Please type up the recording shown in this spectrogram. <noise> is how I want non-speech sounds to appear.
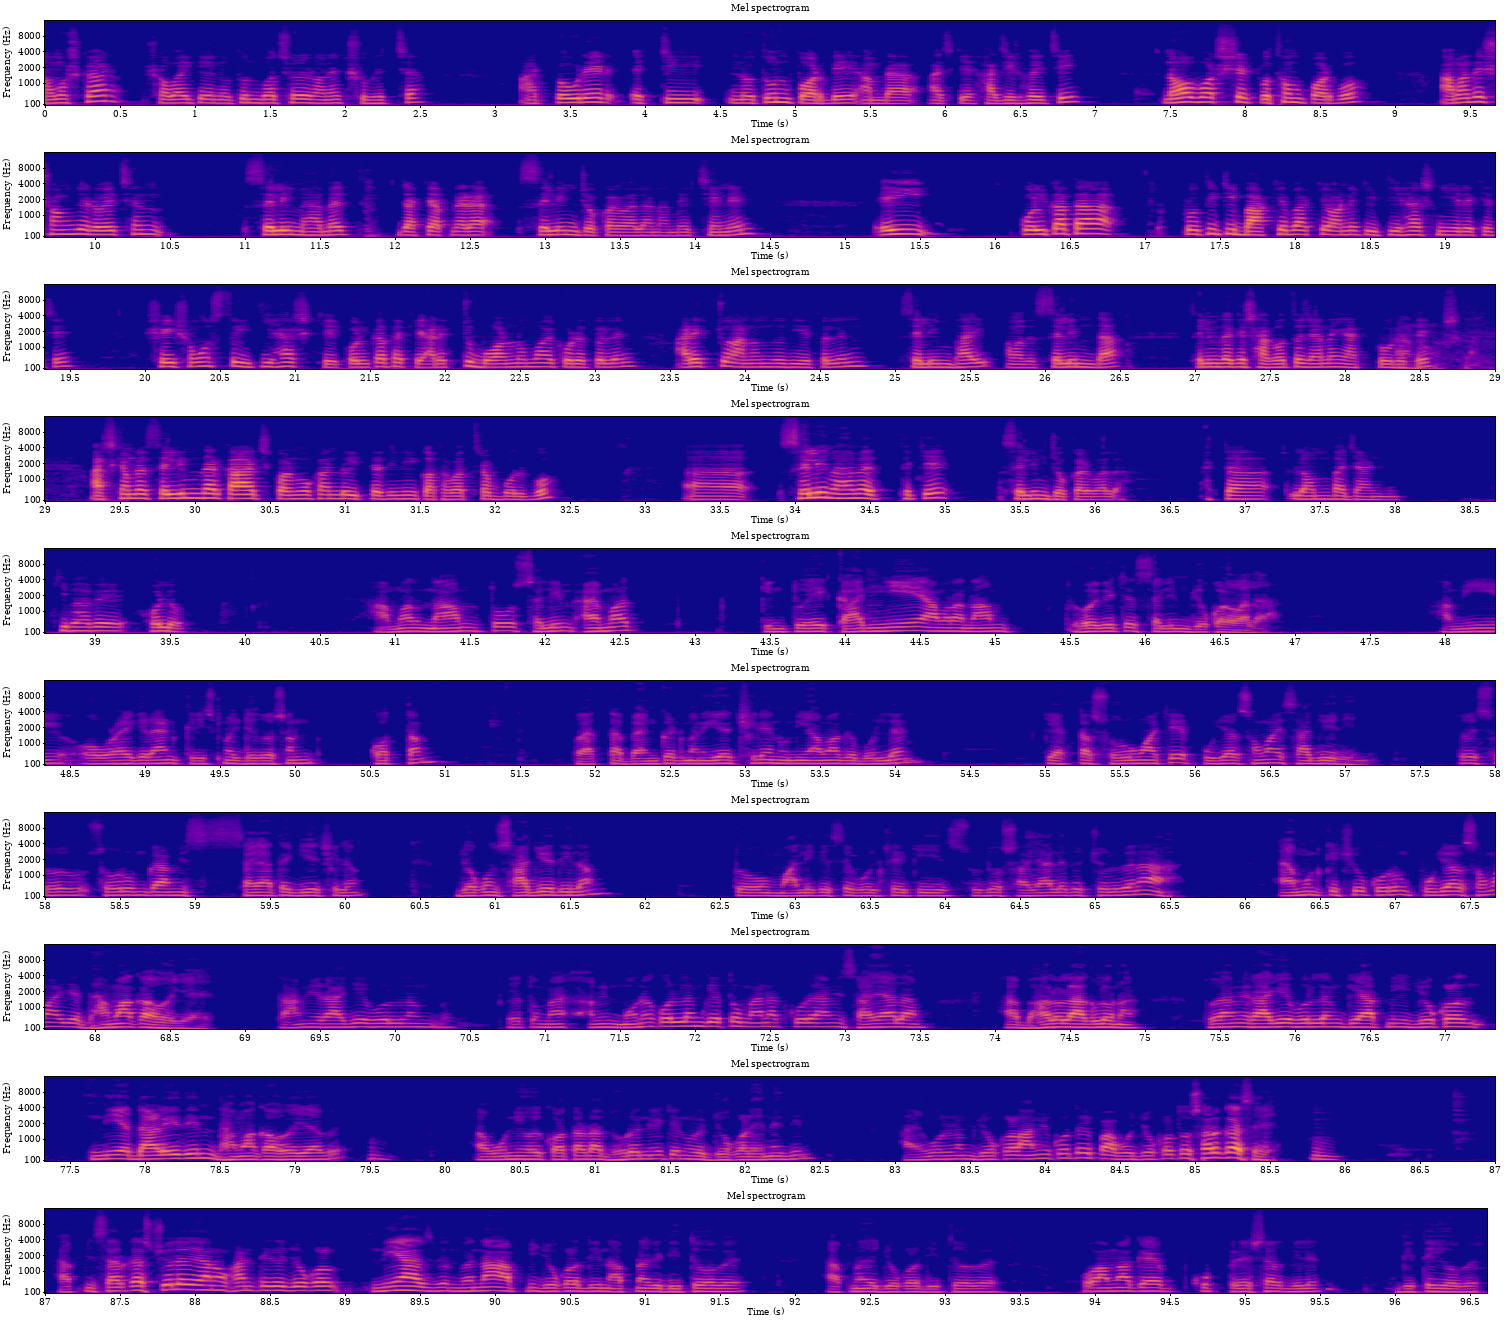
নমস্কার, সবাইকে নতুন বছরের অনেক শুভেচ্ছা। আটপৌরের একটি নতুন পর্বে আমরা আজকে হাজির হয়েছি। নববর্ষের প্রথম পর্ব। আমাদের সঙ্গে রয়েছেন সেলিম আহমেদ, যাকে আপনারা সেলিম জোকারওয়ালা নামে চেনেন। এই কলকাতা প্রতিটি বাঁকে বাঁকে অনেক ইতিহাস নিয়ে রেখেছে। সেই সমস্ত ইতিহাসকে কলকাতাকে আরেকটু বর্ণময় করে তোলেন, আরেকটু আনন্দ দিয়ে তোলেন সেলিম ভাই, আমাদের সেলিম দা। সেলিম দাকে স্বাগত জানাই আটপৌরেতে। আজকে আমরা সেলিমদার কাজ, কর্মকাণ্ড ইত্যাদি নিয়ে কথাবার্তা বলব। সেলিম আহমেদ থেকে সেলিম জোকারওয়ালা, একটা লম্বা জার্নি। কীভাবে হলো? আমার নাম তো সেলিম আহমদ, কিন্তু এই কাজ নিয়ে আমরা নাম হয়ে গেছে সেলিম জোকারওয়ালা। আমি ওবরাই গ্র্যান্ড ক্রিসমাস ডেকোরেশন করতাম। তো একটা ব্যাঙ্কেট ম্যানেজার ছিলেন, উনি আমাকে বললেন কি একটা শোরুম আছে, পূজার সময় সাজিয়ে দিন। তো এই শোরুমকে আমি সাজাতে গিয়েছিলাম। যখন সাজিয়ে দিলাম তো মালিক এসে বলছে কি শুধু সাজালে তো চলবে না এমন কিছু করুন পূজার সময় যে ধামাকা হয়ে যায়। তা আমি রাগে বললাম এত আমি মনে করলাম কি এত মেহনত করে আমি সাজালাম আর ভালো লাগল না। তো আমি রাগে বললাম কি আপনি জোকড় নিয়ে দাঁড়িয়ে দিন ধামাকা হয়ে যাবে। আর উনি ওই কথাটা ধরে নিয়েছেন ওই জোকড় এনে দিন। আমি বললাম জোকড় আমি কোথায় পাবো? জোকড় তো সার্কাসে আপনি সার্কাস চলে যান ওখান থেকে জোকড় নিয়ে আসবেন। না আপনি জোকড় দিন আপনাকে দিতে হবে আপনাকে জোকড় দিতে হবে। ও আমাকে খুব প্রেশার দিলেন দিতেই হবে।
